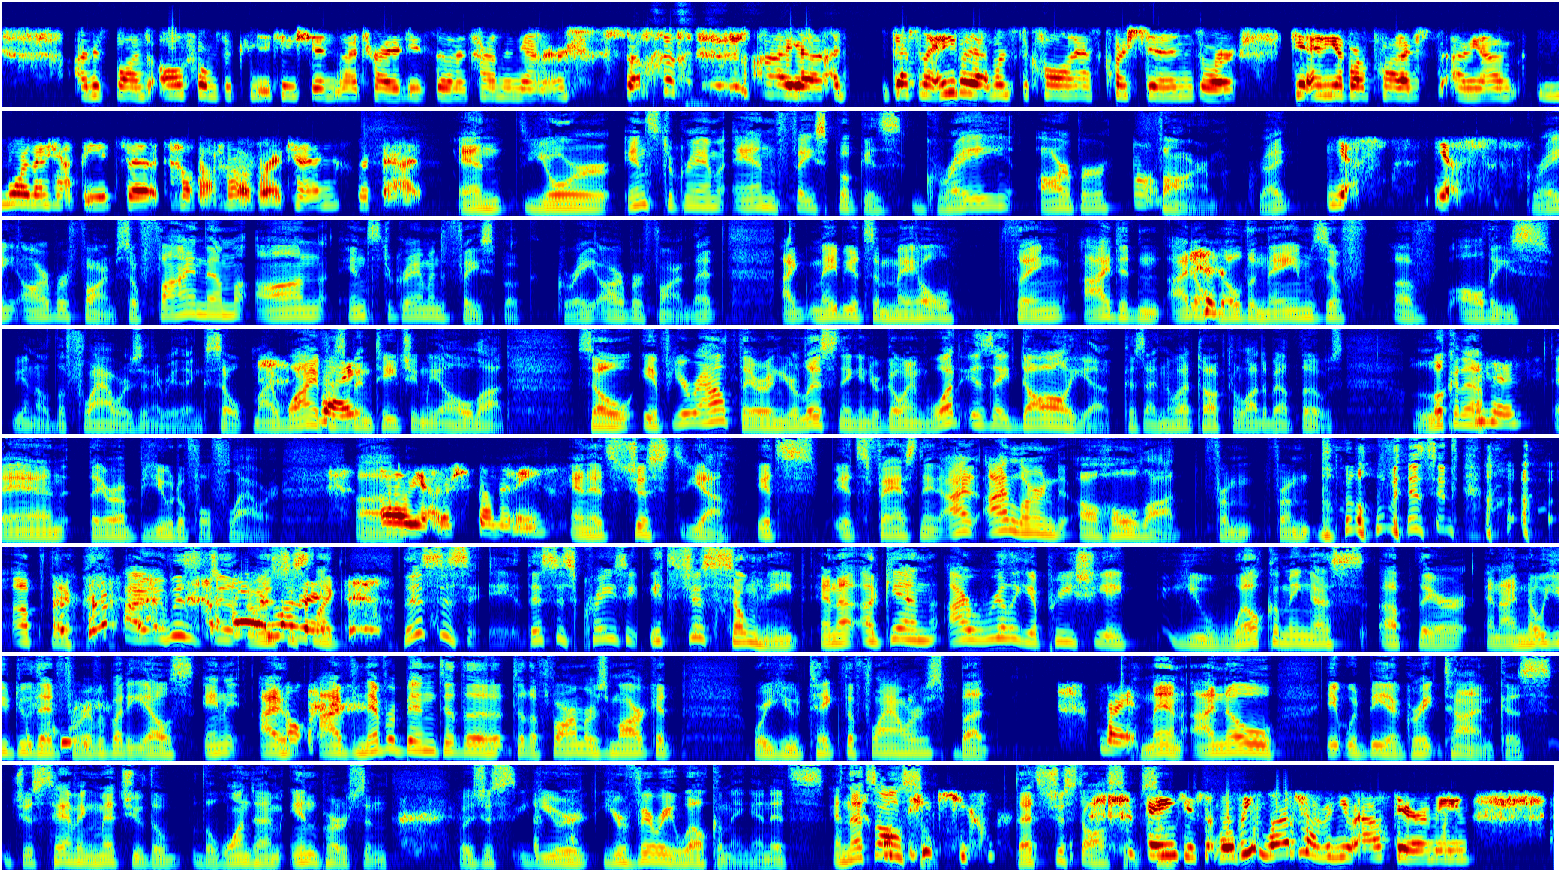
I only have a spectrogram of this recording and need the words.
I respond to all forms of communication, and I try to do so in a timely manner. So I, uh, I definitely anybody that wants to call and ask questions or get any of our products, I mean, I'm more than happy to, to help out however I can with that. And your Instagram and Facebook is Gray Arbor Oh. Farm, right? Yes, yes. Gray Arbor Farm. So find them on Instagram and Facebook. Gray Arbor Farm. That I maybe it's a male thing. I didn't I don't know the names of of all these, you know, the flowers and everything. So my wife has been teaching me a whole lot. So if you're out there and you're listening and you're going, "What is a dahlia?" because I know I talked a lot about those. Look it up. Mhm. And they're a beautiful flower. Uh, Oh yeah, there's so many. and it's just yeah it's it's fascinating i i learned a whole lot from from the little visit up there I, it was just Oh, i was just it. like this is this is crazy it's just so neat and uh, again i really appreciate you welcoming us up there and i know you do that for everybody else and i Oh. i've never been to the to the farmers market where you take the flowers but Right. man, I know it would be a great time because just having met you the the one time in person was just you're you're very welcoming, and it's and that's Well, awesome. thank you. That's just awesome. So, Thank you. So, well, we loved having you out there. I mean,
